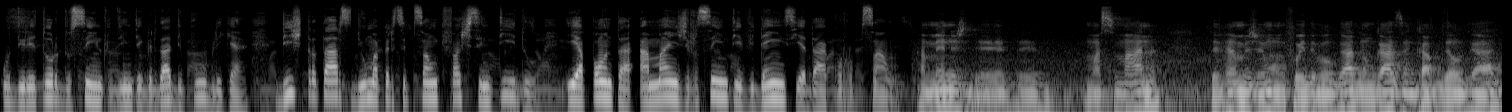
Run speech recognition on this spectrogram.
O diretor do Centro de Integridade Pública diz tratar-se de uma percepção que faz sentido e aponta a mais recente evidência da corrupção. Há menos de, de uma semana, tivemos um, foi divulgado um caso em Cabo Delgado,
